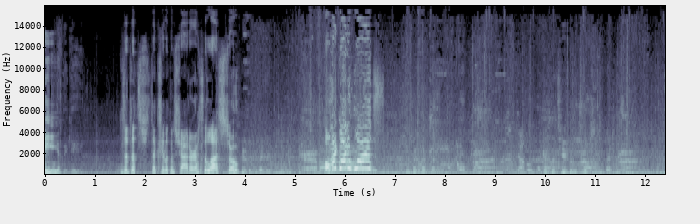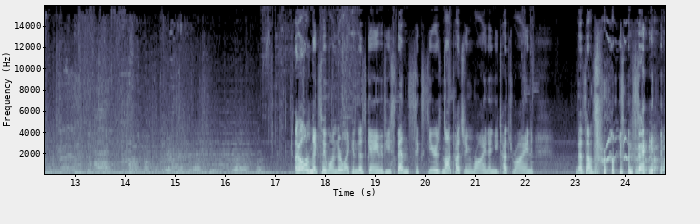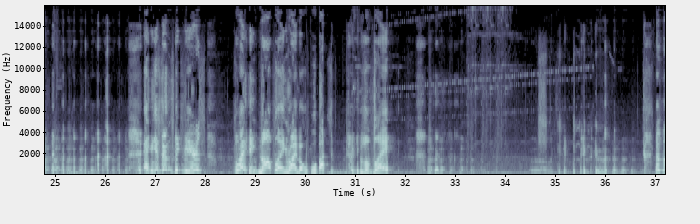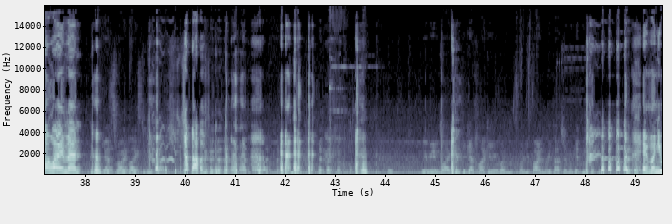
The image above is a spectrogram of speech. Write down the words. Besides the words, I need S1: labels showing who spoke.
S1: Is that that sexy looking shatter at the last stroke? Oh my god, it was!
S2: I got the two from pushing back.
S1: It always makes me wonder, like in this game, if you spend six years not touching Rein and you touch Rein, that sounds really insane. and you spend six years playing, not playing Rein, but watching people play. That's not what I meant.
S2: yes, Rein likes to be touched.
S1: Shut up.
S2: you mean like if you get lucky when when you finally touch him again?
S1: and when you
